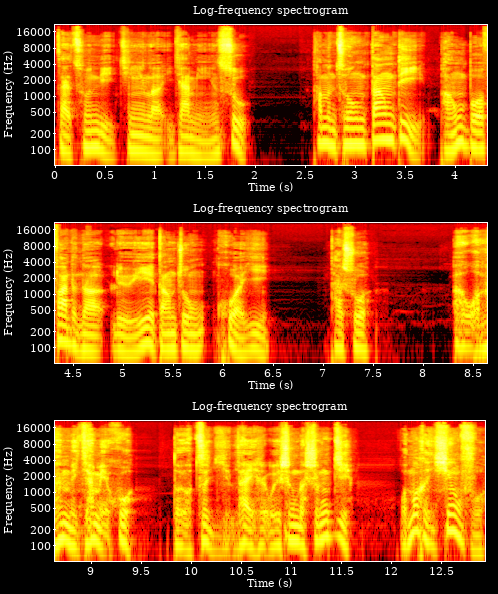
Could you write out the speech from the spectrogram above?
在村里经营了一家民宿。他们从当地蓬勃发展的旅游业当中获益。他说：“啊，我们每家每户都有自己赖以为生的生计，我们很幸福，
